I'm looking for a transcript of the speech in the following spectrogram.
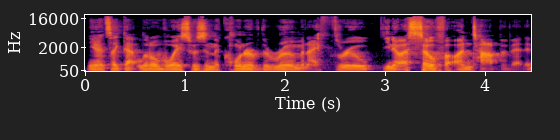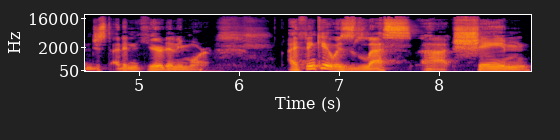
You know, it's like that little voice was in the corner of the room, and I threw, you know, a sofa on top of it, and just I didn't hear it anymore. I think it was less uh, shame,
